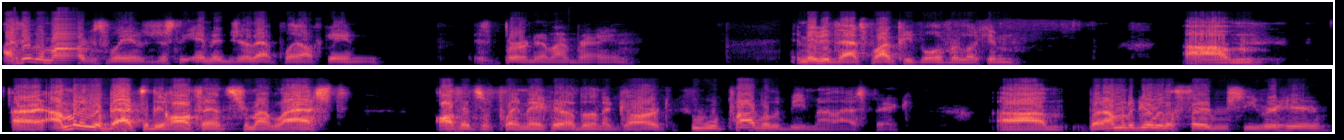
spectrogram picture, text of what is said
I think with Marcus Williams, just the image of that playoff game is burned in my brain, and maybe that's why people overlook him. Um, all right, I'm going to go back to the offense for my last offensive playmaker, other than a guard, who will probably be my last pick. Um, but I'm going to go with a third receiver here,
